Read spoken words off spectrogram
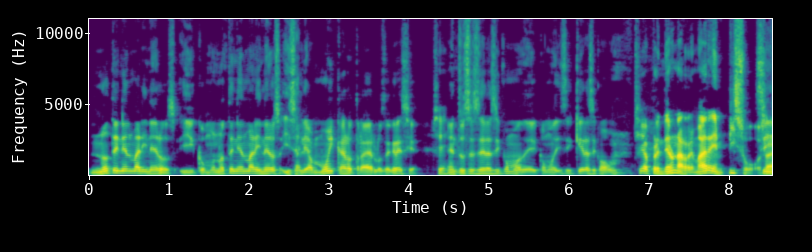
no tenían marineros y como no tenían marineros y salía muy caro traerlos de Grecia. Sí. Entonces era así como de, como dice que era así como... "Mm". Sí, aprendieron a remar en piso. O Sí, sea,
